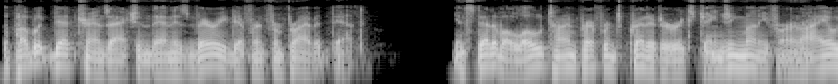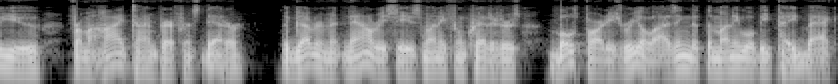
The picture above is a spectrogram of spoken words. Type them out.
The public debt transaction, then, is very different from private debt. Instead of a low time preference creditor exchanging money for an IOU from a high time preference debtor, the government now receives money from creditors, both parties realizing that the money will be paid back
